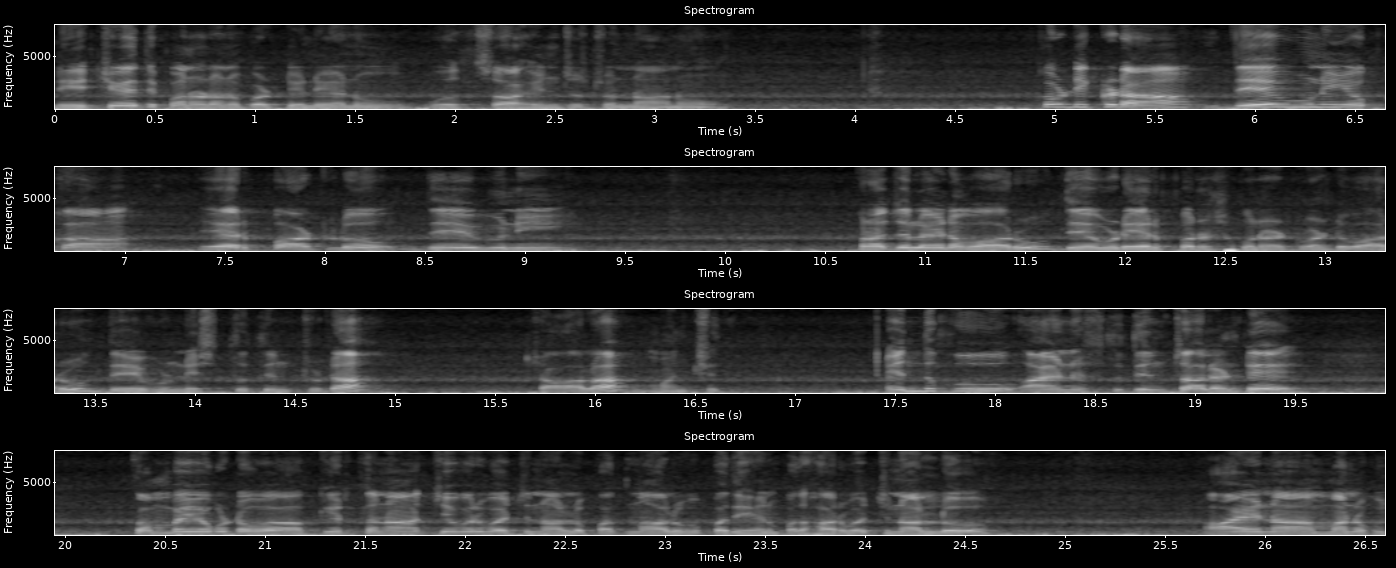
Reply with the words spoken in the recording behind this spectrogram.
నీ చేతి పనులను బట్టి నేను ఉత్సాహించుచున్నాను. కాబట్టి ఇక్కడ దేవుని యొక్క ఏర్పాట్లో దేవుని ప్రజలైన వారు దేవుడు ఏర్పరచుకున్నటువంటి వారు దేవుణ్ణి స్థుతించుట చాలా మంచిది. ఎందుకు ఆయన్ని స్థుతించాలంటే తొంభై ఒకటవ కీర్తన చివరి వచనాల్లో పద్నాలుగు పదిహేను పదహారు వచనాల్లో ఆయన మనకు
